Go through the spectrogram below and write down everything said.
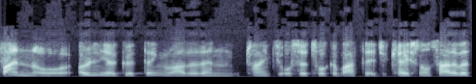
fun or only a good thing rather than trying to also talk about the educational side of it.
